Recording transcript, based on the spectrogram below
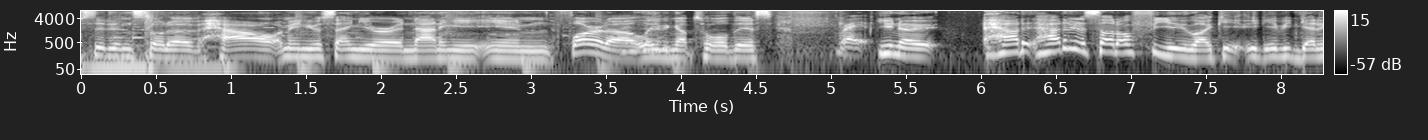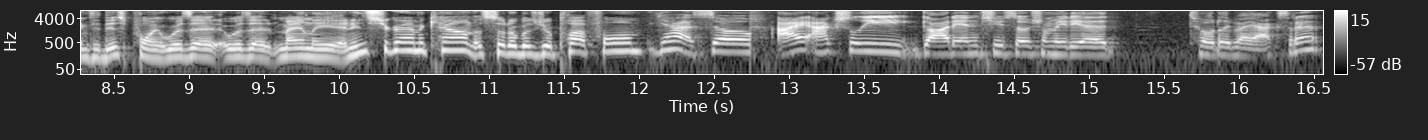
interested in sort of how. I mean, you were saying you were a nanny in Florida Mm-hmm. leading up to all this. Right. You know. How did, how did it start off for you? Like even getting to this point, was it was it mainly an Instagram account that sort of was your platform? Yeah, so I actually got into social media totally by accident.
